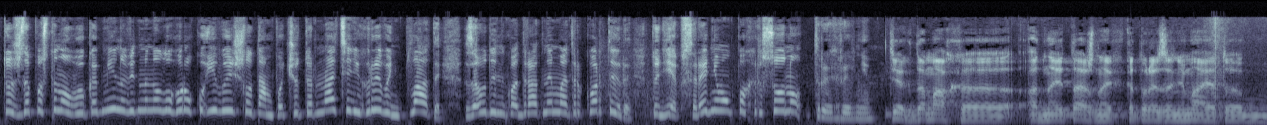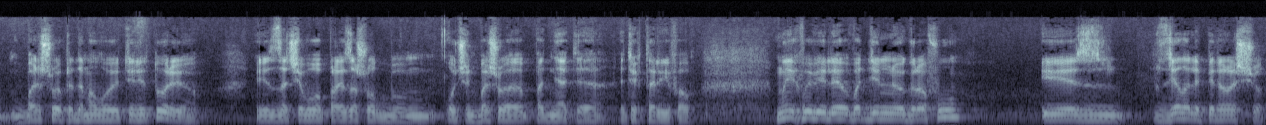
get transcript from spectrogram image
Тож за постановою Кабміну від минулого року і вийшло там по 14 гривень плати за один квадратний метр квартири, тоді як в середньому по Херсону 3 гривні. В тех домах э, одноэтажных, которые занимают э, большую придомовую территорию, из-за чего произошло очень большое поднятие этих тарифов, мы их вывели в отдельную графу и сделали перерасчет.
